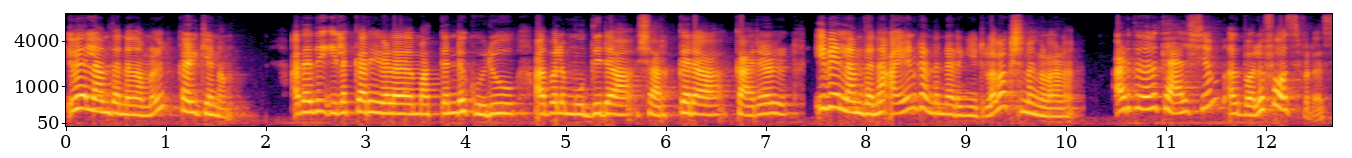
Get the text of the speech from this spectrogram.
ഇവയെല്ലാം തന്നെ നമ്മൾ കഴിക്കണം. അതായത് ഇലക്കറികൾ മത്തന്റെ കുരു അതുപോലെ മുതിര ശർക്കര കരൾ ഇവയെല്ലാം തന്നെ അയൺ കണ്ടന്റ് അടങ്ങിയിട്ടുള്ള ഭക്ഷണങ്ങളാണ്. അടുത്തതാണ് കാൽഷ്യം അതുപോലെ phosphorus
